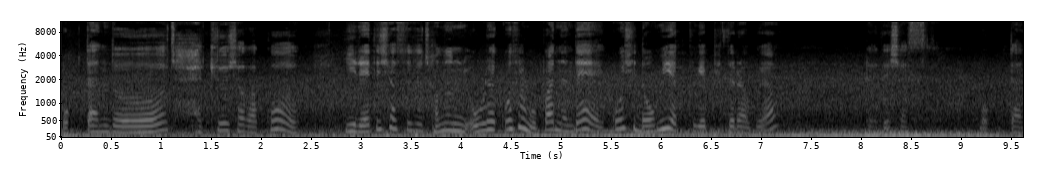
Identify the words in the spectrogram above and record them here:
목단도 잘 키우셔갖고 이 레드셔스도 저는 올해 꽃을 못 봤는데 꽃이 너무 예쁘게 피더라고요. 레드셔스 목단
